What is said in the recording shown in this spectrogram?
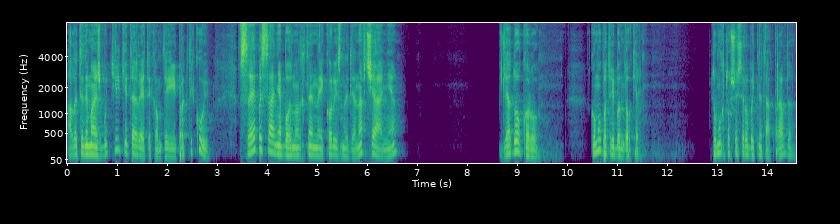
але ти не маєш бути тільки теоретиком, ти її практикуй. Все писання богонатхненне і корисне для навчання, для докору. Кому потрібен докір? Тому, хто щось робить не так, правда?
